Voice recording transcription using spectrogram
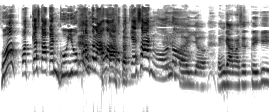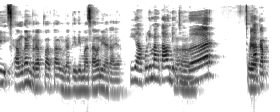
Wah, podcast kaken guyu kan ngelawak apa podcastan ngono. Oh, iya, enggak maksudku iki kamu kan berapa tahun? Berarti lima tahun ya, Raya. Iya, aku limang tahun di. Jember. Ya, kam-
